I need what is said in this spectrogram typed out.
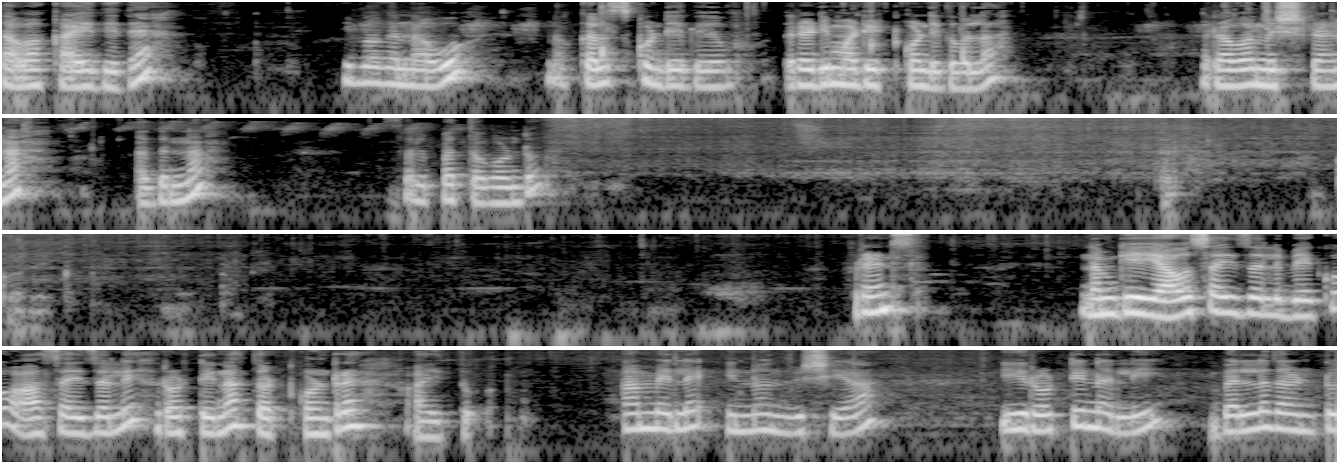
ತವ ಕಾಯ್ದಿದೆ. ಇವಾಗ ನಾವು ನಾವು ಕಲಿಸ್ಕೊಂಡಿದ್ದೀವಿ ರೆಡಿ ಮಾಡಿ ಇಟ್ಕೊಂಡಿದ್ವಲ್ಲ, ರವೆ ಮಿಶ್ರಣ. ಅದನ್ನು ಸ್ವಲ್ಪ ತಗೊಂಡು ಫ್ರೆಂಡ್ಸ್, ನಮಗೆ ಯಾವ ಸೈಜಲ್ಲಿ ಬೇಕೋ ಆ ಸೈಜಲ್ಲಿ ರೊಟ್ಟಿನ ತಟ್ಕೊಂಡ್ರೆ ಆಯಿತು. ಆಮೇಲೆ ಇನ್ನೊಂದು ವಿಷಯ, ಈ ರೊಟ್ಟಿನಲ್ಲಿ ಬೆಲ್ಲದ ಅಂಟು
